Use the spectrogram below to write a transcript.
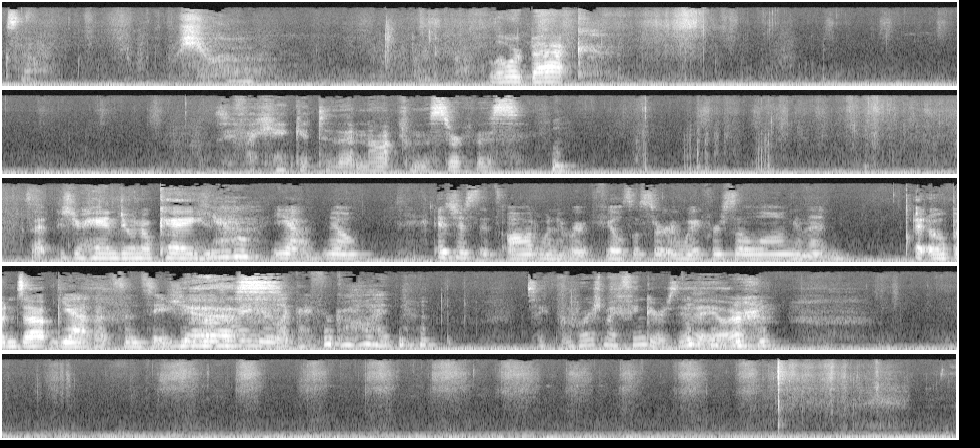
Relax now. Lower back. See if I can't get to that knot from the surface. Is that is your hand doing okay? Yeah, yeah, no. It's just it's odd whenever it feels a certain way for so long and then It opens up. yeah, that sensation goes Yes. away and you're like, I forgot. It's like, where's my fingers? There they are.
